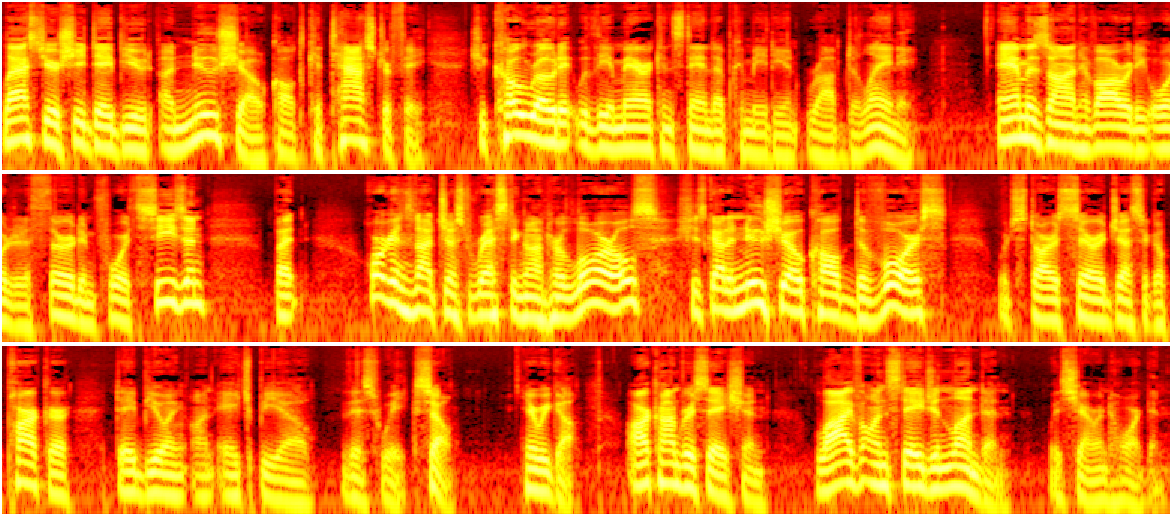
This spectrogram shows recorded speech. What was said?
Last year, she debuted a new show called Catastrophe. She co wrote it with the American stand up comedian Rob Delaney. Amazon have already ordered a third and fourth season, but Horgan's not just resting on her laurels. She's got a new show called Divorce, which stars Sarah Jessica Parker, debuting on HBO this week. So, here we go. Our conversation, live on stage in London, with Sharon Horgan.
